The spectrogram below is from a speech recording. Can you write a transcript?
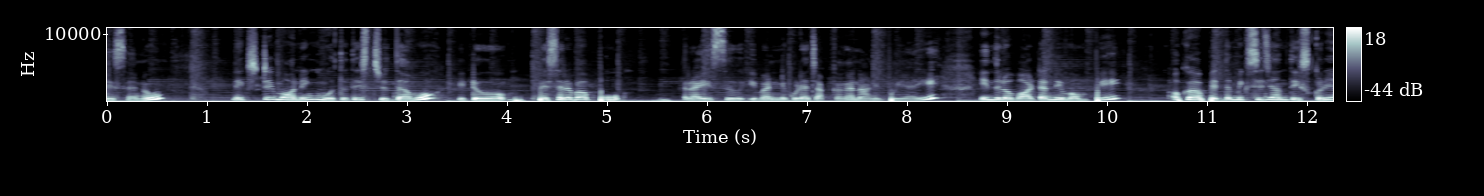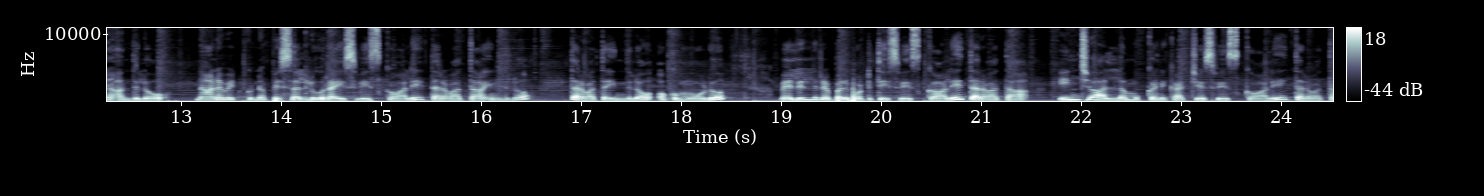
చేశాను. నెక్స్ట్ డే మార్నింగ్ మూత తీసి చూద్దాము. ఇటు పెసరపప్పు రైస్ ఇవన్నీ కూడా చక్కగా నానిపోయాయి. ఇందులో వాటర్ని వంపి ఒక పెద్ద మిక్సీ జాన్ తీసుకొని అందులో నానబెట్టుకున్న పెసళ్ళు రైస్ వేసుకోవాలి. తర్వాత ఇందులో తర్వాత ఇందులో ఒక మూడు వెల్లుల్లి రెబ్బలు పొట్టు తీసి వేసుకోవాలి. తర్వాత ఇంచు అల్లం ముక్కని కట్ చేసి వేసుకోవాలి. తర్వాత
